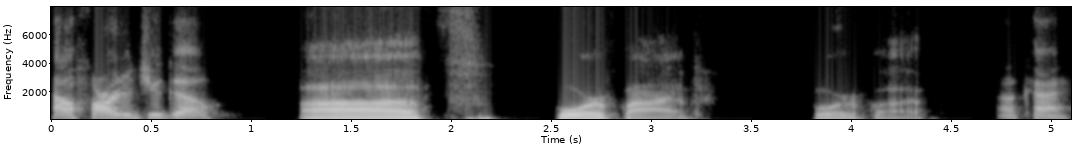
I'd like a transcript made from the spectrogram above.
How far did you go? Uh four or five, four or five. Okay.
